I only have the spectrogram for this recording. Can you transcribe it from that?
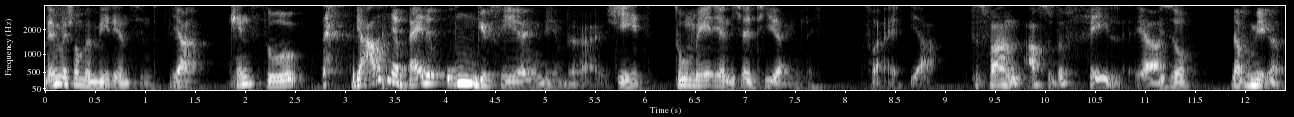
wenn wir schon bei Medien sind, Ja. kennst du, Wir arbeiten ja beide ungefähr in dem Bereich. geht du Medien, ich IT eigentlich? So, äh, ja. Das war ein absoluter Fail. Ja. Wieso? Na, von mir gerade.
